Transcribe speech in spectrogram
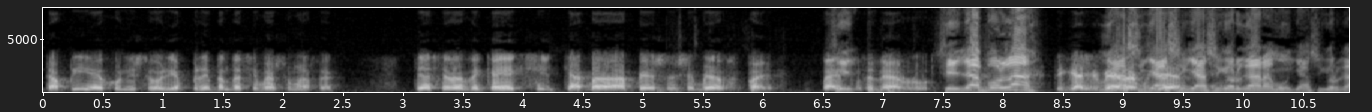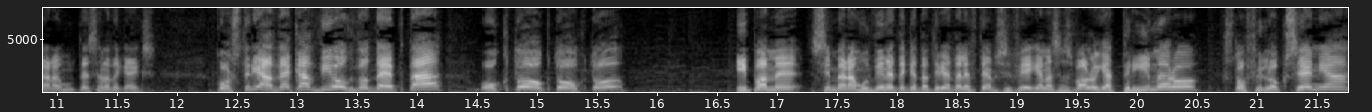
Τα οποία έχουν ιστορία. Πρέπει να τα σεβαστούμε αυτά. 4-16 και άμα πέσουν σε μέρα θα πάει. Πάει Και- πουθενά αλλού. Φιλιά πολλά. Την καλημέρα Γεια σου, μου, γεια γεια. σου, γεια σου Γιωργάρα μου. Γεια σου Γιωργάρα μου. 4-16. 23-10-287 888 Είπαμε σήμερα μου δίνετε και τα τρία τελευταία ψηφία για να σας βάλω για τριήμερο στο Φιλοξένια,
